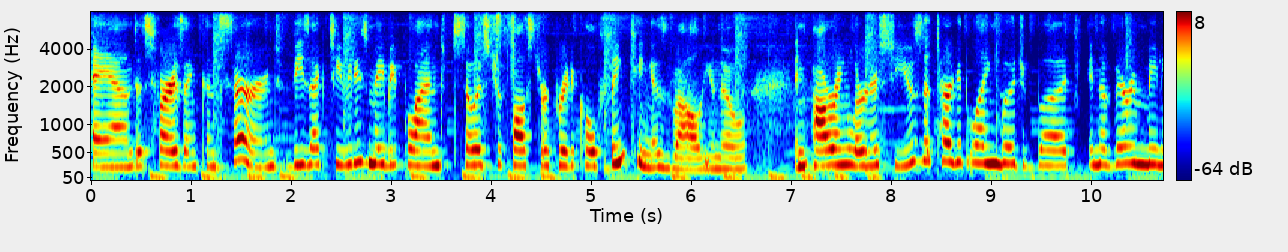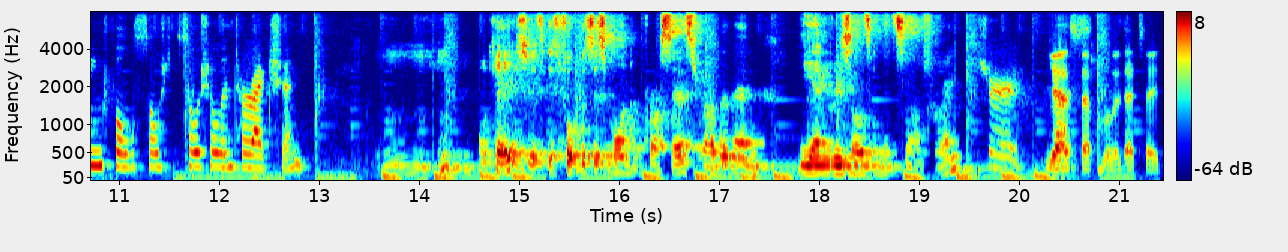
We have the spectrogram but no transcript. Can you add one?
And as far as I'm concerned, these activities may be planned so as to foster critical thinking as well, you know, empowering learners to use the target language, but in a very meaningful so- social interaction. Mm-hmm. Okay, so it, it, focuses more on the process rather than the end result in itself, right? Sure. Yes, yes, definitely. That's it.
